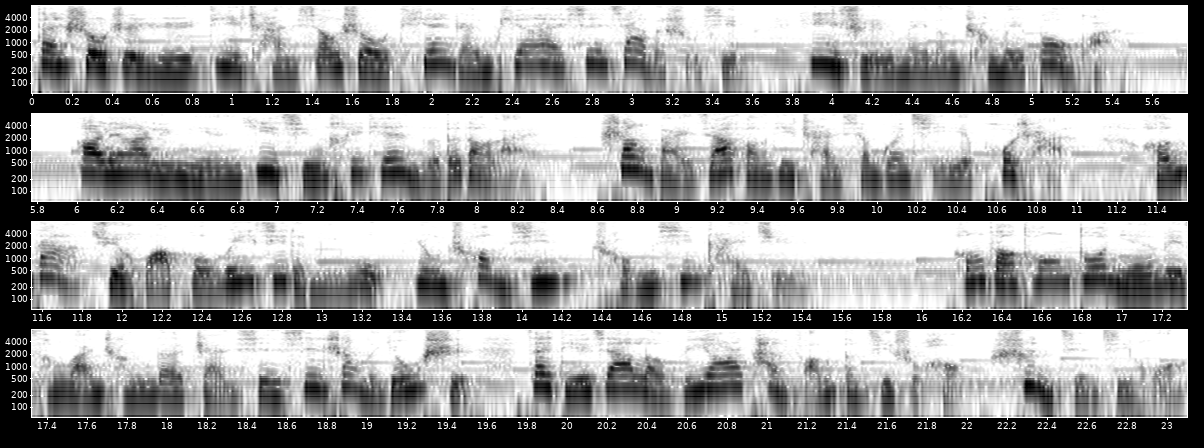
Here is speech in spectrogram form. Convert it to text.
但受制于地产销售天然偏爱线下的属性，一直没能成为爆款。二零二零年疫情黑天鹅的到来，上百家房地产相关企业破产，恒大却划破危机的迷雾，用创新重新开局。恒房通多年未曾完成的展现线上的优势，在叠加了 VR 看房等技术后，瞬间激活，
